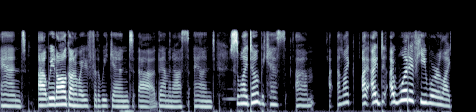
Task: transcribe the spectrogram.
and uh, we had all gone away for the weekend, uh, them and us. And she said, Well, I don't because um, I, I like, I, I, I would if he were like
